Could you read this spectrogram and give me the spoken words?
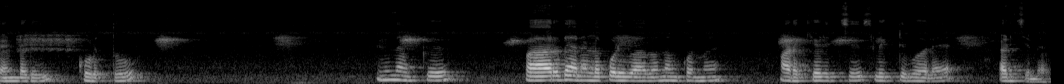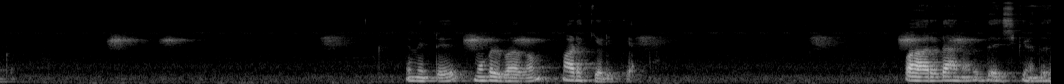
രണ്ടടി കൊടുത്തു. ഇനി നമുക്ക് പാറിടാനുള്ള പൊളി ഭാഗം നമുക്കൊന്ന് മടക്കി അടിച്ച് സ്ലിറ്റ് പോലെ അടിച്ചുണ്ടാക്കാം. എന്നിട്ട് മുകൾ ഭാഗം മടക്കി അടിക്കാം പാറിടാനാണ് ഉദ്ദേശിക്കുന്നത്.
